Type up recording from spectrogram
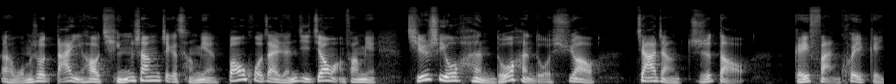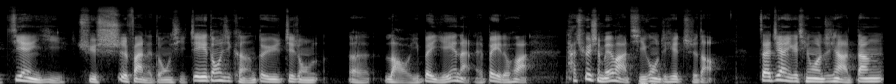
啊，我们说打引号情商这个层面，包括在人际交往方面，其实是有很多很多需要家长指导。给反馈、给建议、去示范的东西，这些东西可能对于这种呃老一辈、爷爷奶奶辈的话，他确实没法提供这些指导。在这样一个情况之下，当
